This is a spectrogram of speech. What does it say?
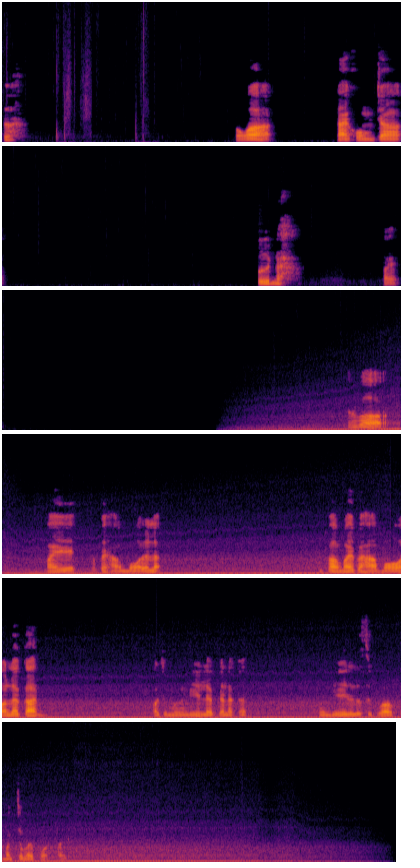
เออเพราะว่า นายคงจะฟื้นนะไปฉันว่าไปต้องไปหาหมอแล้วล่ะฉันพาไม้ไปหาหมอแล้วกันออกจากเมืองนี้แล้วกันแล้วกันเมืองนี้รู้สึกว่ามันจะไม่ปลอดภัย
